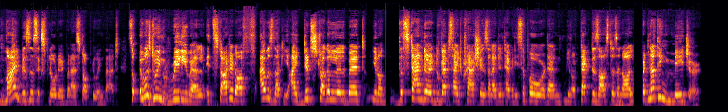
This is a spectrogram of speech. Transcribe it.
my business exploded when I stopped doing that. So it was doing really well. It started off, I was lucky. I did struggle a little bit, you know, the standard website crashes and I didn't have any support and, you know, tech disasters and all, but nothing major.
